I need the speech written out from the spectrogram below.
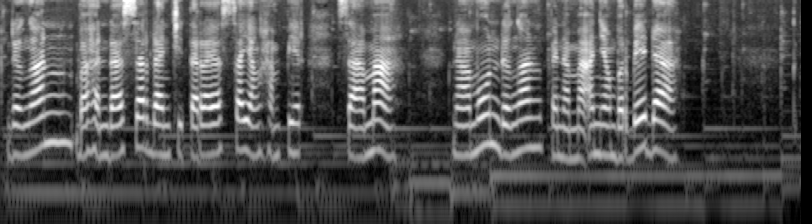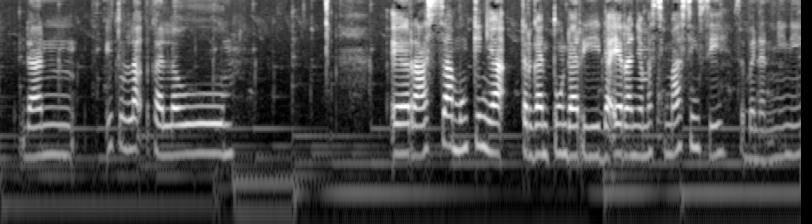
Dengan bahan dasar dan cita rasa yang hampir sama namun dengan penamaan yang berbeda. Dan itulah kalau eh, rasa mungkin ya tergantung dari daerahnya masing-masing sih sebenarnya ini.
